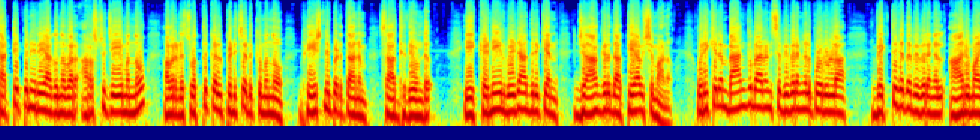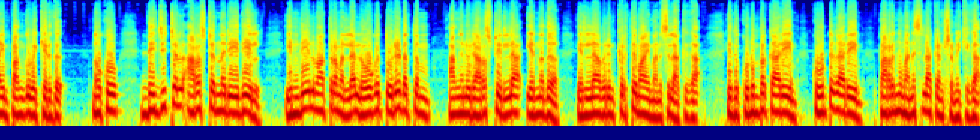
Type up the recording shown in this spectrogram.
തട്ടിപ്പിനിരയാകുന്നവർ അറസ്റ്റ് ചെയ്യുമെന്നോ അവരുടെ സ്വത്തുക്കൾ പിടിച്ചെടുക്കുമെന്നോ ഭീഷണിപ്പെടുത്താനും സാധ്യതയുണ്ട്. ഈ കെണിയിൽ വീഴാതിരിക്കാൻ ജാഗ്രത അത്യാവശ്യമാണ്. ഒരിക്കലും ബാങ്ക് ബാലൻസ് വിവരങ്ങൾ പോലുള്ള വ്യക്തിഗത വിവരങ്ങൾ ആരുമായും പങ്കുവെക്കരുത്. നോക്കൂ ഡിജിറ്റൽ അറസ്റ്റ് എന്ന രീതിയിൽ ഇന്ത്യയിൽ മാത്രമല്ല ലോകത്തൊരിടത്തും അങ്ങനെ ഒരു അറസ്റ്റ് ഇല്ല എന്നത് എല്ലാവരും കൃത്യമായി മനസ്സിലാക്കുക. ഇത് കുടുംബക്കാരെയും കൂട്ടുകാരെയും പറഞ്ഞു മനസ്സിലാക്കാൻ ശ്രമിക്കുക.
